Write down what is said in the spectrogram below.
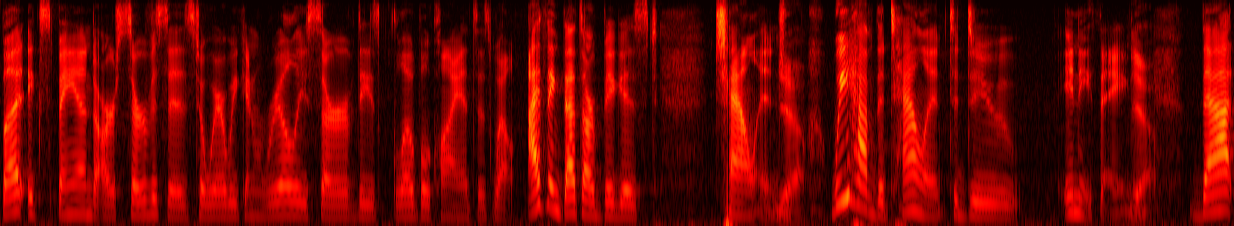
but expand our services to where we can really serve these global clients as well? I think that's our biggest challenge. Yeah. We have the talent to do anything. Yeah. That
